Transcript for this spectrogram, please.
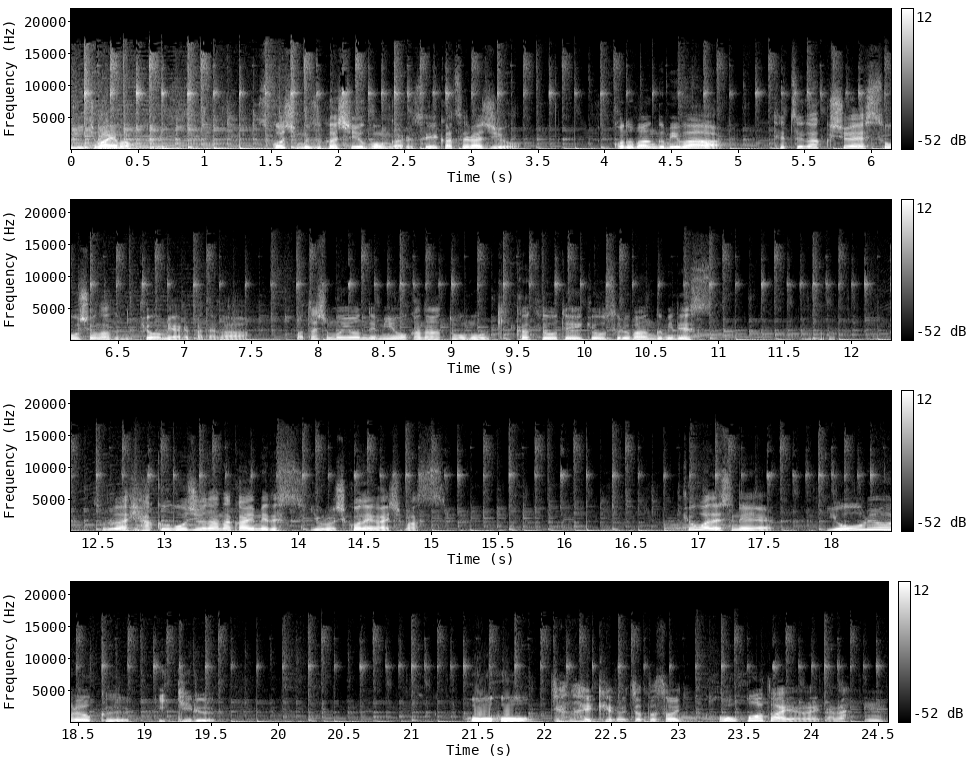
んにちは山本です。少し難しい本がある生活ラジオ。この番組は哲学書や思想書などに興味ある方が私も読んでみようかなと思うきっかけを提供する番組です。それでは157回目です。よろしくお願いします。今日はですね要領力生きる方法じゃないけどちょっとそういう方法とは言わないかな。うん。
